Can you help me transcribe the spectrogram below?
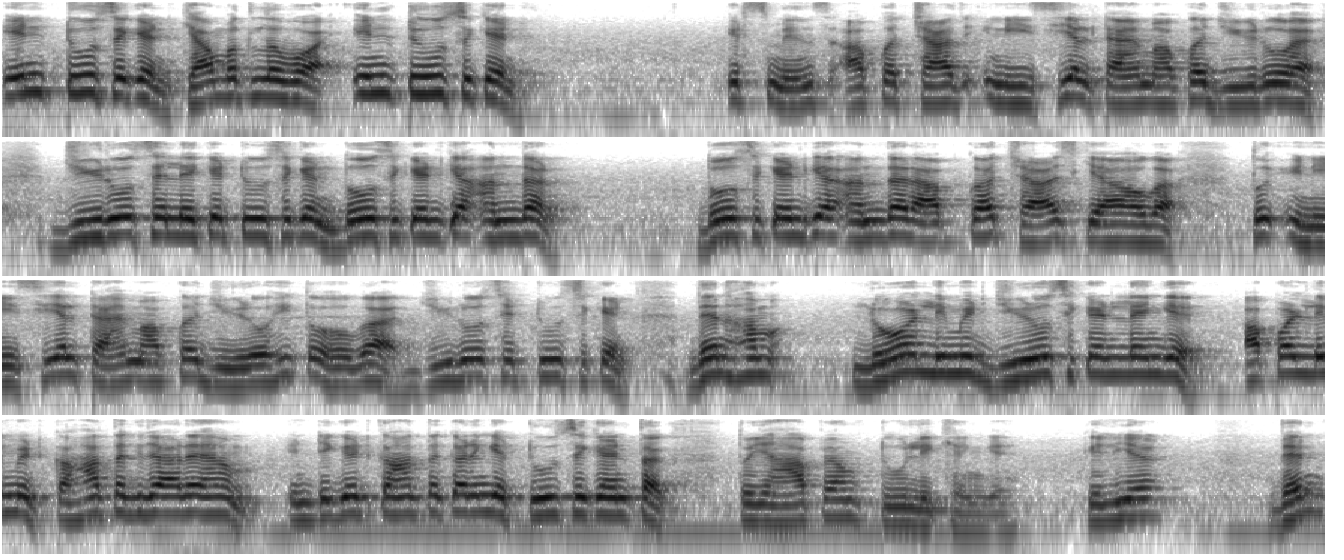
इन टू सेकेंड, क्या मतलब हुआ? In two second. It's means आपका चार्ज इनिशियल टाइम आपका ज़ीरो है। ज़ीरो से लेके टू सेकेंड, दो सेकेंड के अंदर, दो सेकेंड के अंदर आपका चार्ज क्या होगा? तो इनिशियल टाइम आपका ज़ीरो ही तो होगा, ज़ीरो से टू सेकेंड। देन हम लोअर लिमिट ज़ीरो सेकेंड लेंगे, अपर लिमिट कहाँ तक जा रहे हैं हम? इंटीग्रेट कहाँ तक करेंगे? टू सेकेंड तक। तो यहाँ पे हम टू लिखेंगे। क्लियर? देन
